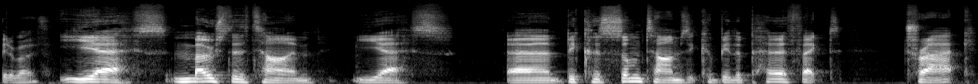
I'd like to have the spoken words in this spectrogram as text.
bit of both? Yes, most of the time, yes. Um, because sometimes it could be the perfect track,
